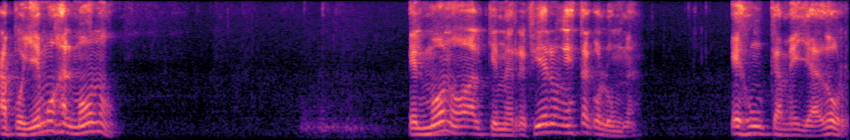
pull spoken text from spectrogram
Apoyemos al mono. El mono al que me refiero en esta columna es un camellador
